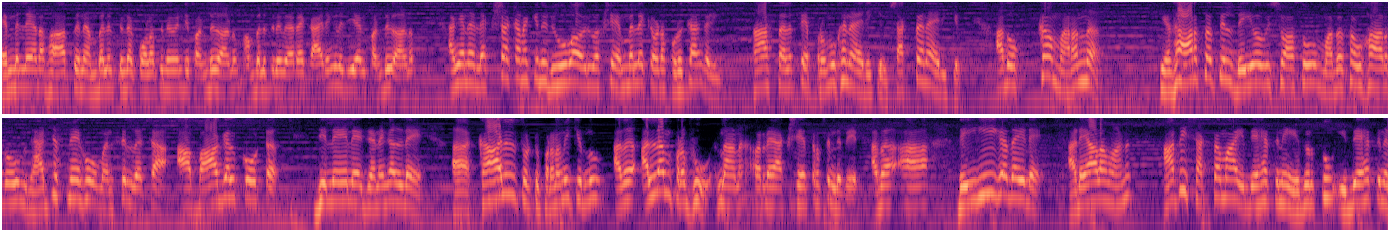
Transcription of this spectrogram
എം എൽ എയുടെ ഭാഗത്തിന് അമ്പലത്തിന്റെ കുളത്തിന് വേണ്ടി ഫണ്ട് കാണും. അമ്പലത്തിന് വേറെ കാര്യങ്ങൾ ചെയ്യാൻ ഫണ്ട് കാണും. അങ്ങനെ ലക്ഷക്കണക്കിന് രൂപ ഒരുപക്ഷെ എം എൽ എക്ക് അവിടെ കൊടുക്കാൻ കഴിയും. ആ സ്ഥലത്തെ പ്രമുഖനായിരിക്കും ശക്തനായിരിക്കും. അതൊക്കെ മറന്ന് യഥാർത്ഥത്തിൽ ദൈവവിശ്വാസവും മതസൗഹാർദ്ദവും രാജ്യസ്നേഹവും മനസ്സിൽ വെച്ച ആ ബാഗൽകോട്ട് ജില്ലയിലെ ജനങ്ങളുടെ കാലിൽ തൊട്ട് പ്രണമിക്കുന്നു. അത് അല്ലം പ്രഭു എന്നാണ് അവരുടെ ആ ക്ഷേത്രത്തിന്റെ പേര്. അത് ആ ദൈവീകതയുടെ അടയാളമാണ്. അതിശക്തമായി ഇദ്ദേഹത്തിനെ എതിർത്തു. ഇദ്ദേഹത്തിന്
